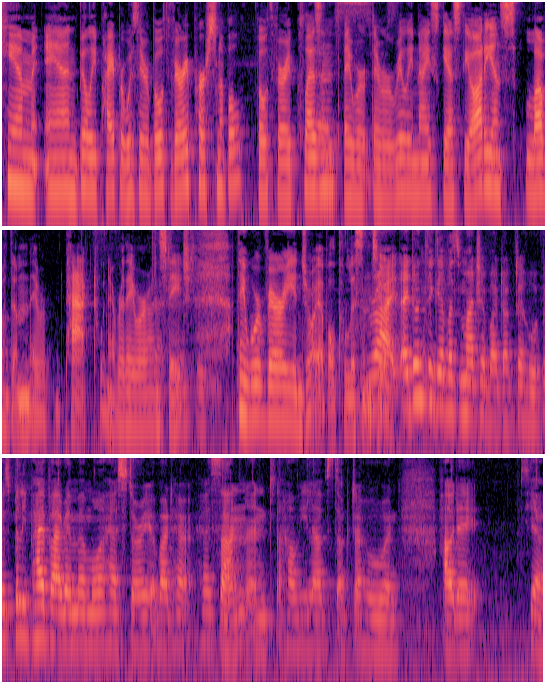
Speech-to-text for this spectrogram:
him and Billie Piper was they were both very personable, both very pleasant. Yes. They were they were really nice guests. The audience loved them. They were packed whenever they were on Definitely. stage. They were very enjoyable to listen right. to. Right. I don't think it was much about Doctor Who. With Billie Piper, I remember more her story about her her son and how he loves Doctor Who and how they yeah,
